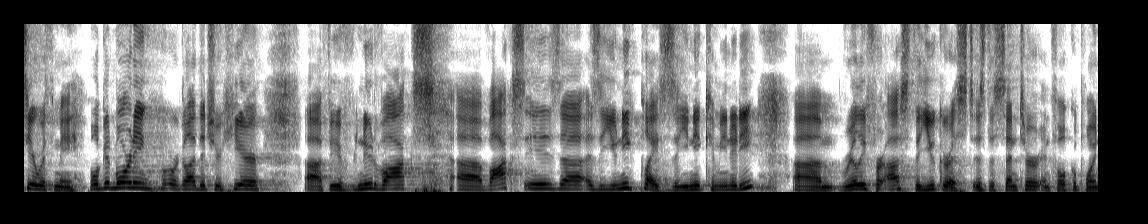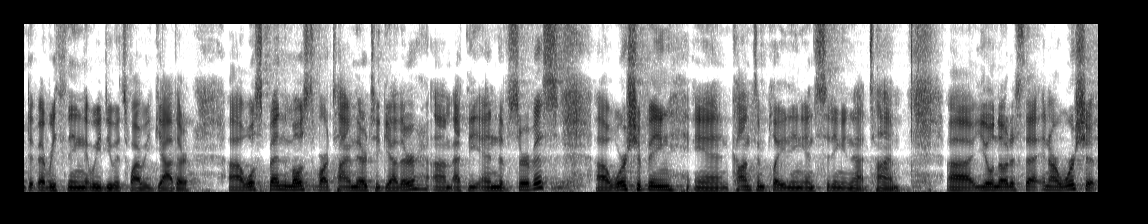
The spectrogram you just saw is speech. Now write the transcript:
here with me. Well, good morning. We're glad that you're here. Uh, if you're new to Vox, uh, Vox is, uh, is a unique place. It's a unique community. Um, really, for us, the Eucharist is the center and focal point of everything that we do. It's why we gather. Uh, we'll spend most of our time there together um, at the end of service, uh, worshiping and contemplating and sitting in that time. Uh, you'll notice that in our worship,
